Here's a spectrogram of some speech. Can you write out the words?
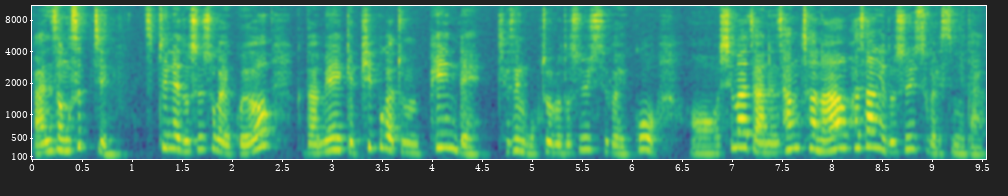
만성 습진, 습진에도 쓸 수가 있고요. 그 다음에 이렇게 피부가 좀 패인데 재생 목적으로도 쓰일 수가 있고 어, 심하지 않은 상처나 화상에도 쓰일 수가 있습니다.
